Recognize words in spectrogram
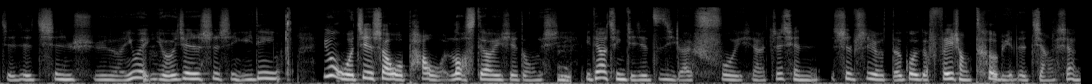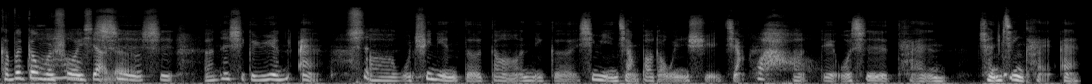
姐姐谦虚了，因为有一件事情一定，因为我介绍，我怕我 lost 掉一些东西，一定要请姐姐自己来说一下，之前是不是有得过一个非常特别的奖项？可不可以跟我们说一下呢？是是。啊，那是一个冤案，是。呃，我去年得到那个新云奖报道文学奖，哇，啊，对，我是谈陈敬凯案，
